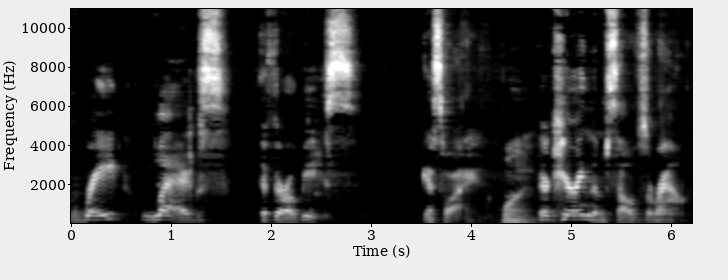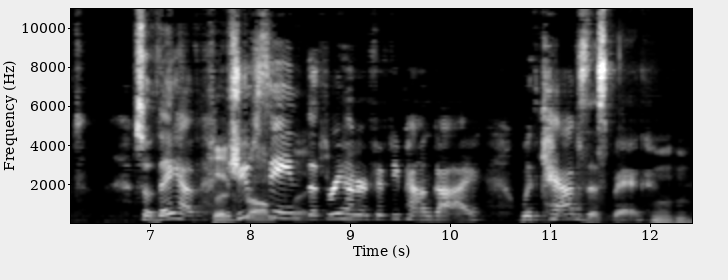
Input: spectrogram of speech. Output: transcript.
great legs if they're obese. Guess why? Why? They're carrying themselves around. So they have, so if you've seen legs, the 350 yeah. pound guy with calves this big, mm-hmm.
